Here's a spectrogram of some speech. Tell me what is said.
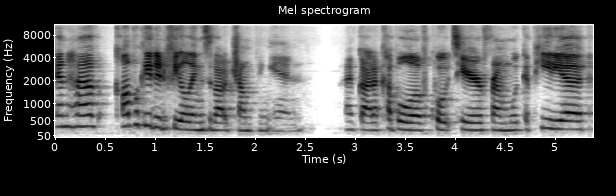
can have complicated feelings about jumping in. I've got a couple of quotes here from Wikipedia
